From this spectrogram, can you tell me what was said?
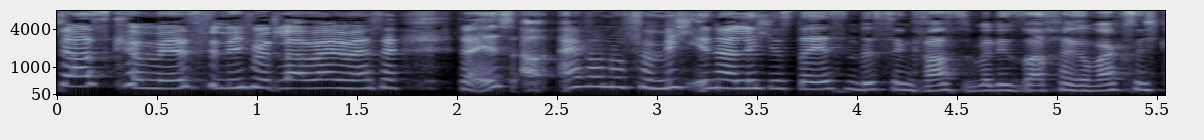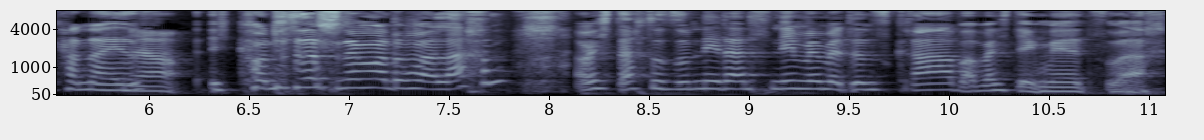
Das können wir jetzt, finde ich, mittlerweile besser. Da ist einfach nur für mich innerlich ist da jetzt ein bisschen krass über die Sache gewachsen. Ich kann da jetzt, Ja. ich konnte da schon immer drüber lachen, aber ich dachte so, nee, das nehmen wir mit ins Grab. Aber ich denke mir jetzt, ach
